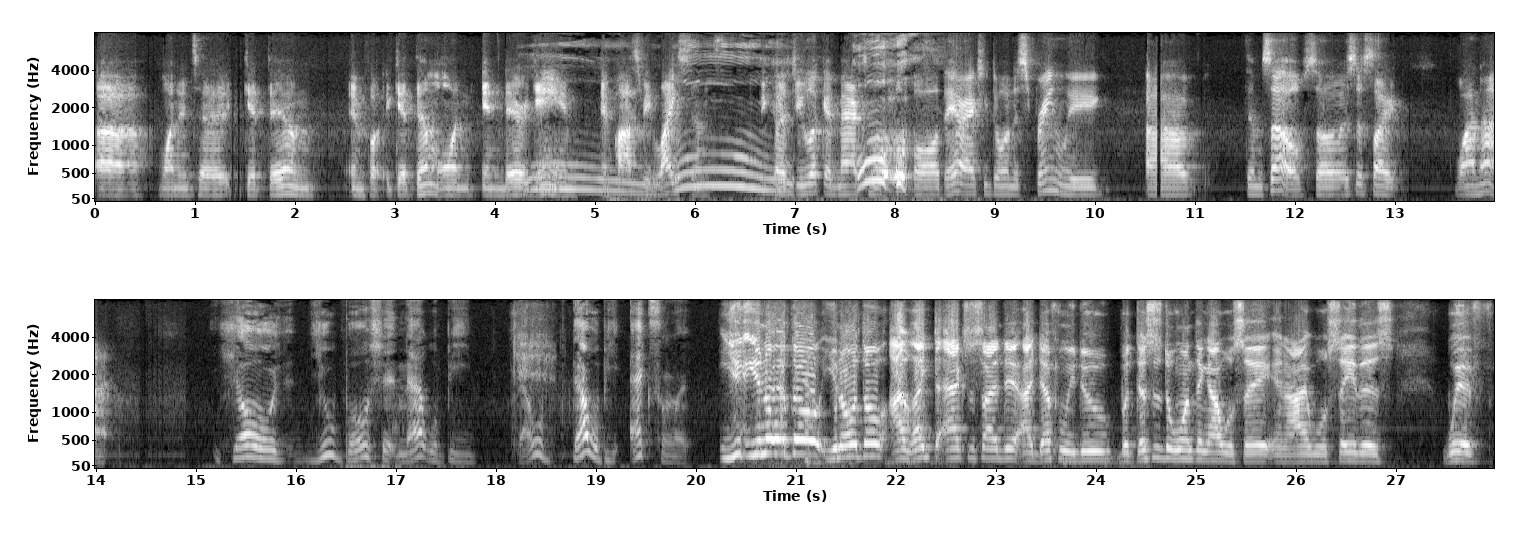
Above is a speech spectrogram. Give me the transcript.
uh, wanting to get them and get them on in their game and possibly license ooh. because you look at Maximum Ooh. Football, they are actually doing the spring league uh, themselves. So it's just like, why not? Yo, you bullshitting. That would be that would that would be excellent. You you know what though? You know what though? I like the Axis idea. I definitely do. But this is the one thing I will say, and I will say this with,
